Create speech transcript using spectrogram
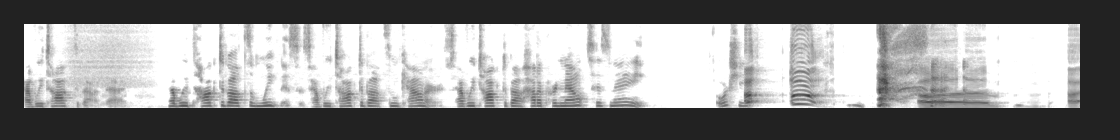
Have we talked about that? Have we talked about some weaknesses? Have we talked about some counters? Have we talked about how to pronounce his name? Or she? Uh, uh, uh, I,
